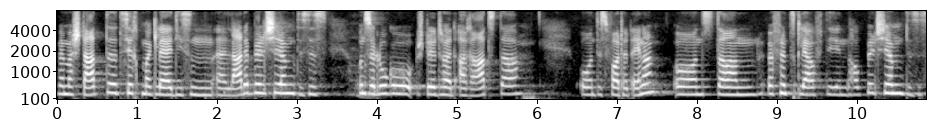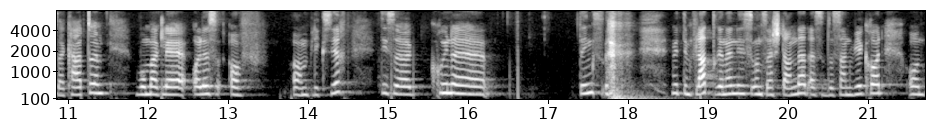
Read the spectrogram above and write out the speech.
Wenn man startet, sieht man gleich diesen äh, Ladebildschirm. Das ist, unser Logo stellt halt ein Rad da und das fährt halt einer. Und dann öffnet es gleich auf den Hauptbildschirm, das ist eine Karte, wo man gleich alles auf einen Blick sieht. Dieser grüne Dings mit dem Blatt drinnen ist unser Standard, also da sind wir gerade. Und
